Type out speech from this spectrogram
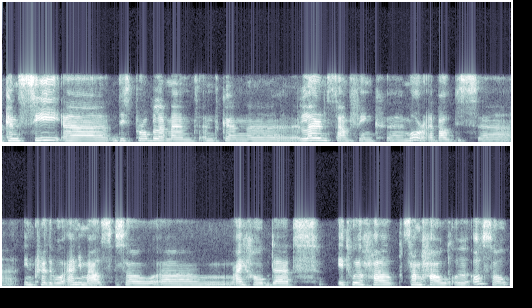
can see uh, this problem and, and can uh, learn something uh, more about these incredible animals. So um, I hope that it will help somehow also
